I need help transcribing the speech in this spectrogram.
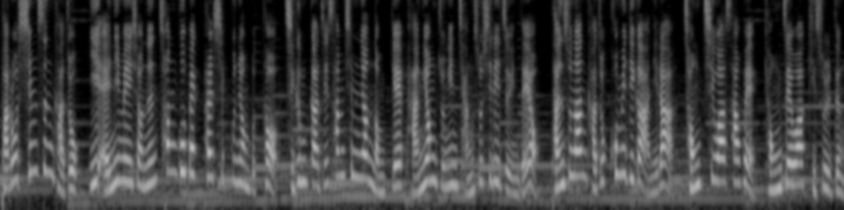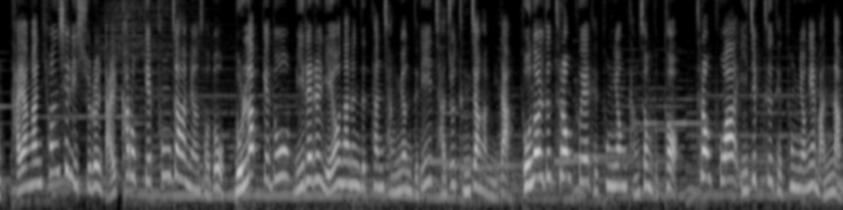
바로 심슨 가족. 이 애니메이션은 1989년부터 지금까지 30년 넘게 방영 중인 장수 시리즈인데요. 단순한 가족 코미디가 아니라 정치와 사회, 경제와 기술 등 다양한 현실 이슈를 날카롭게 풍자하면서도 놀랍게도 미래를 예언하는 듯한 장면들이 자주 등장합니다. 도널드 트럼프 의 대통령 당선부터 트럼프와 이집트 대통령의 만남,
